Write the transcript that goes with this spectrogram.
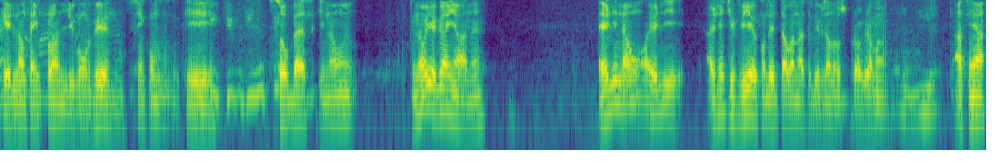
que ele não tem plano de governo, assim como que soubesse que não, que não ia ganhar, né? Ele não, ele, a gente via quando ele estava na televisão nos programas, assim, a,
